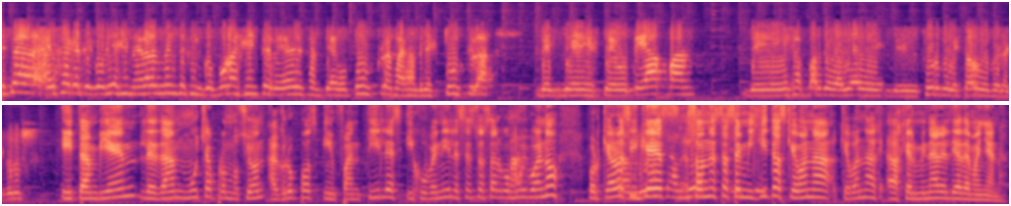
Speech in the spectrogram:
Esa, esa categoría generalmente se incorpora gente de, allá de Santiago Tuxtla, San Andrés Tuxtla, de, de este, Oteapan, de esa parte de allá de- del sur del estado de Veracruz. Y también le dan mucha promoción a grupos infantiles y juveniles. Esto es algo muy bueno porque ahora sí que es, también. son estas semillitas que van a que van a, a germinar el día de mañana.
